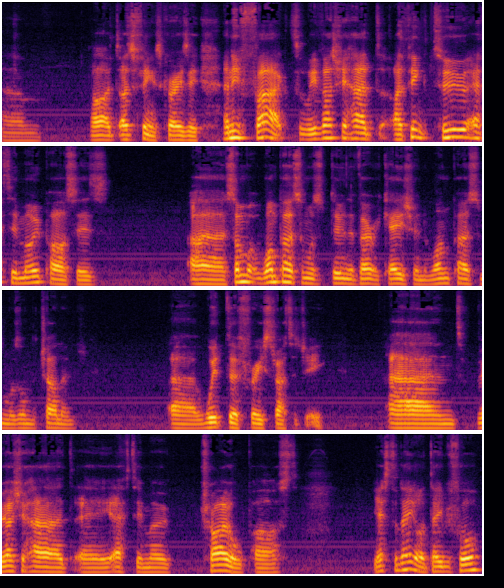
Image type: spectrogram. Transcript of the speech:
Um, I, I just think it's crazy. And in fact, we've actually had I think two FTMO passes. Uh, some one person was doing the verification, one person was on the challenge uh, with the free strategy, and we actually had a FTMO trial passed yesterday or day before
